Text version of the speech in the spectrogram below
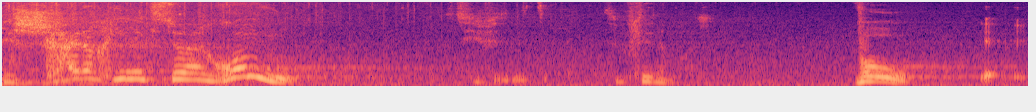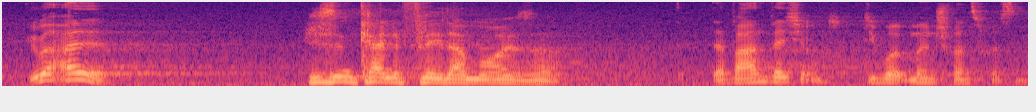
Ich schrei doch hier nicht so herum. Steve, das sind Fledermaus. Wo? Ja, überall. Hier sind keine Fledermäuse. Da waren welche und die wollten meinen Schwanz fressen.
